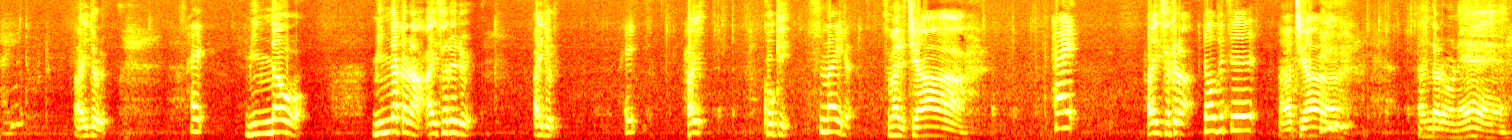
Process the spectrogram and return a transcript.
う？アイドル。はい、みんなをみんなから愛されるアイドル。はい、はい。コウキ。スマイル。スマイル違う。ははい、いさくら動物。あ違う なんだろうね。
